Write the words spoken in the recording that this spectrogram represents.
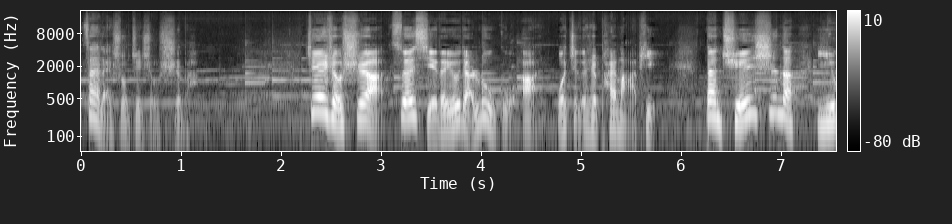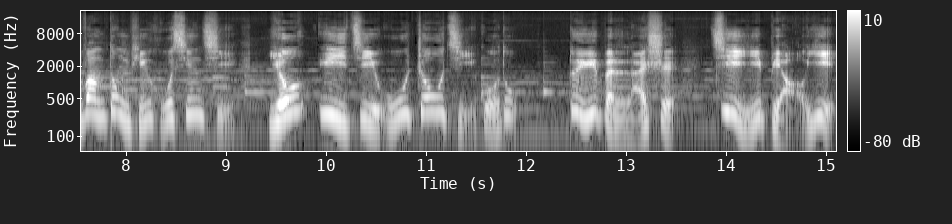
再来说这首诗吧。这首诗啊，虽然写的有点露骨啊，我指的是拍马屁，但全诗呢以望洞庭湖兴起，由欲济无舟楫过渡，对于本来是既以表意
